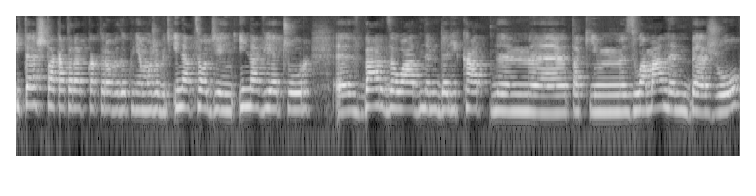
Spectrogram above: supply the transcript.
i też taka torebka, która według mnie może być i na co dzień, i na wieczór, e, w bardzo ładnym, delikatnym, e, takim złamanym beżu,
